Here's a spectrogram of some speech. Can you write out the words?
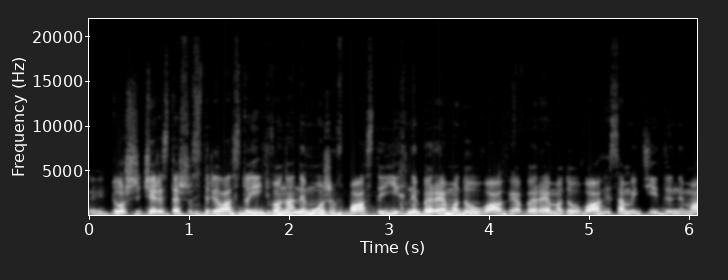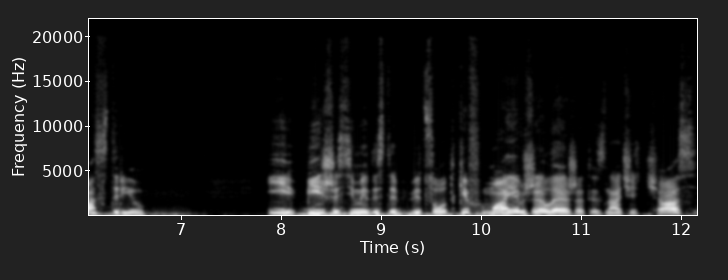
Е, Тож, через те, що стріла стоїть, вона не може впасти. Їх не беремо до уваги, а беремо до уваги саме ті, де нема стріл. І більше 70% має вже лежати, значить, час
